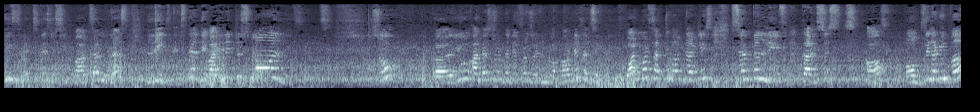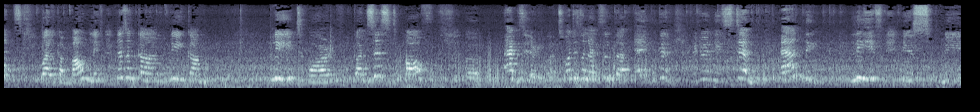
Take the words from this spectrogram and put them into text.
leaflets. These distinct parts are known as leaflets. They are divided into small leaflets. So, uh, you understood the difference between compound leaf and leaf. One more fact about that is simple leaf consists of axillary words while compound leaf doesn't complete, complete or consist of uh, axillary words. What is an axil? The angle between the stem and the leaf is the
